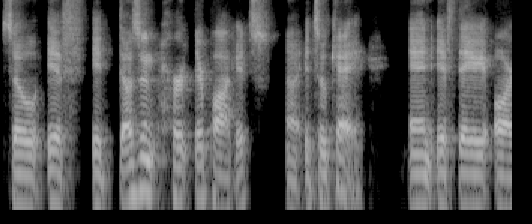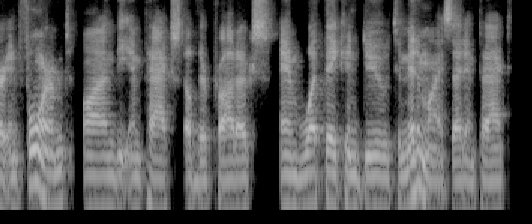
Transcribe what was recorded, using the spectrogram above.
So if it doesn't hurt their pockets, uh, it's okay. And if they are informed on the impacts of their products and what they can do to minimize that impact,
